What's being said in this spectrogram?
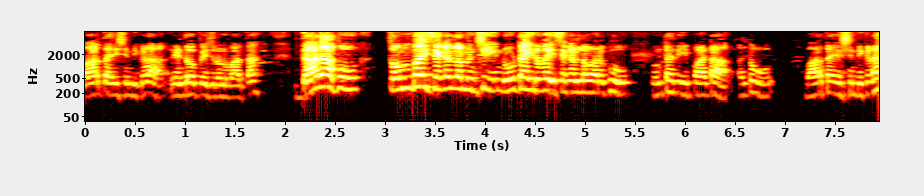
వార్త వేసింది ఇక్కడ రెండవ పేజీలోని వార్త. దాదాపు తొంభై సెకండ్ల నుంచి నూట ఇరవై సెకండ్ల వరకు ఉంటది ఈ పాట అంటూ వార్త వేసింది ఇక్కడ.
